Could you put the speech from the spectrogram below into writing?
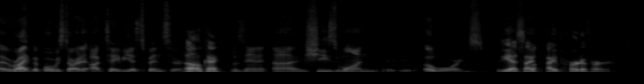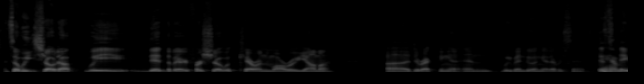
uh, right before we started, Octavia Spencer Oh, okay. was in it. Uh, she's won uh, awards. Yes, I've I've heard of her. So we showed up. We did the very first show with Karen Maruyama uh, directing it, and we've been doing it ever since. It's Damn. a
